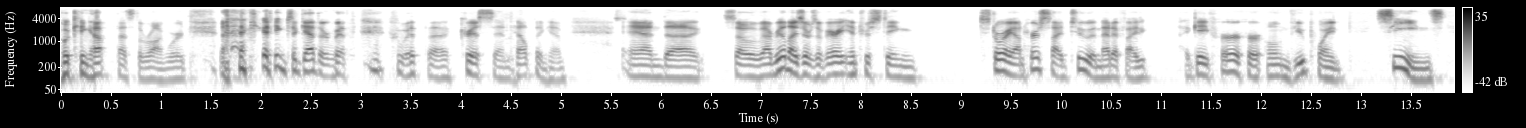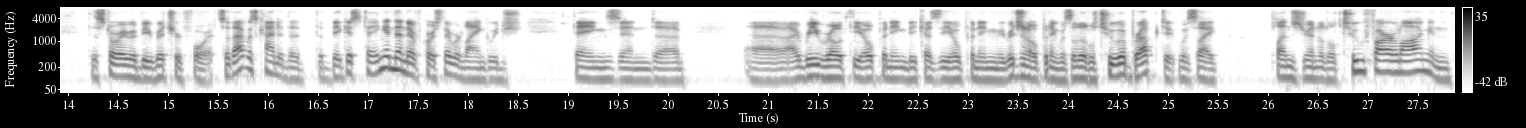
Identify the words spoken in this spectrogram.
hooking up that's the wrong word getting together with with uh, chris and helping him. And uh, so i realized there was a very interesting story on her side too and that if i i gave her her own viewpoint scenes the story would be richer for it. So that was kind of the the biggest thing. And then there, of course there were language things and uh, uh, I rewrote the opening because the opening, the original opening, was a little too abrupt. It was like plunged you in a little too far along, and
